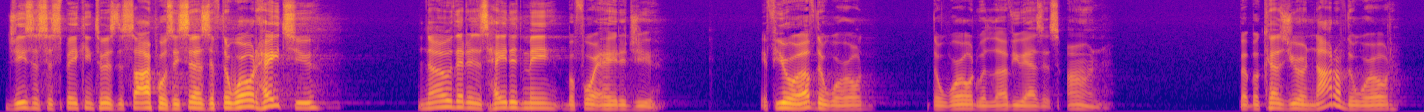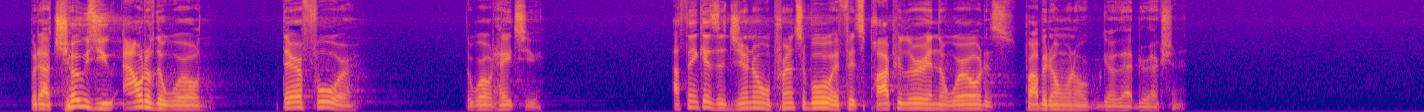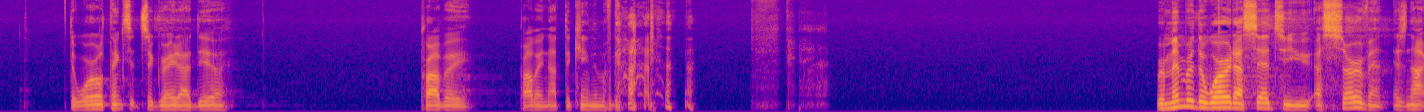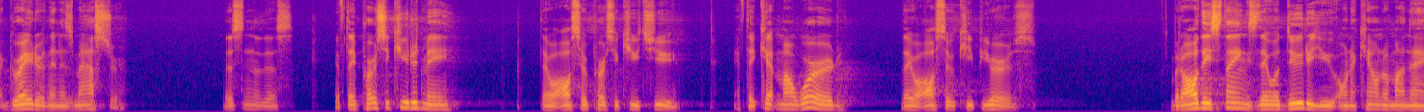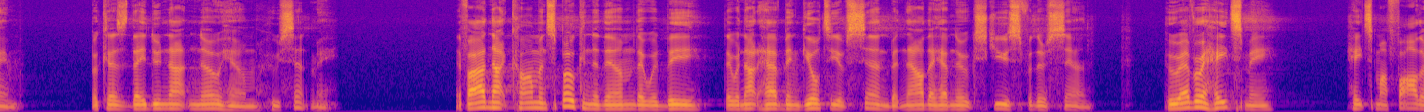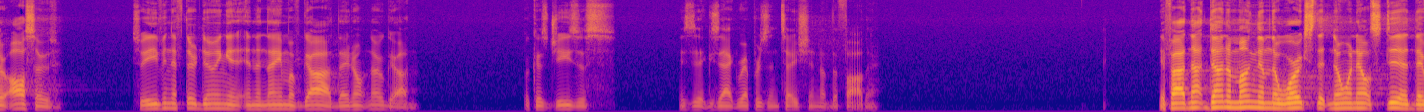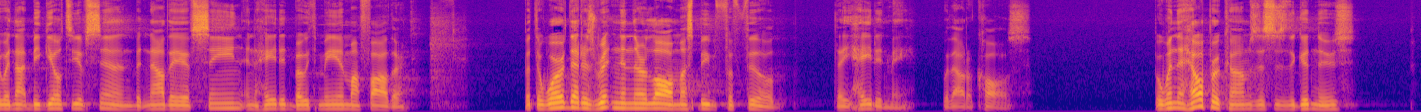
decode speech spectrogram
Jesus is speaking to his disciples. He says, If the world hates you, know that it has hated me before it hated you. If you are of the world, the world would love you as its own. But because you are not of the world, but I chose you out of the world, therefore the world hates you. I think, as a general principle, if it's popular in the world, it's probably don't want to go that direction. the world thinks it's a great idea, probably, probably not the kingdom of God. Remember the word I said to you a servant is not greater than his master. Listen to this. If they persecuted me, they will also persecute you. If they kept my word, they will also keep yours. But all these things they will do to you on account of my name because they do not know him who sent me. If I had not come and spoken to them, they would be they would not have been guilty of sin, but now they have no excuse for their sin. Whoever hates me hates my Father also. So even if they're doing it in the name of God, they don't know God because Jesus is the exact representation of the Father. If I had not done among them the works that no one else did, they would not be guilty of sin. But now they have seen and hated both me and my Father. But the word that is written in their law must be fulfilled. They hated me without a cause. But when the Helper comes, this is the good news,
